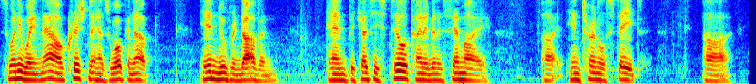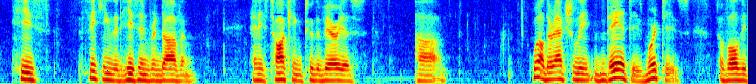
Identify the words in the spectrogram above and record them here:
So anyway, now Krishna has woken up in New Vrindavan, and because he's still kind of in a semi uh, internal state, uh, he's thinking that he's in Vrindavan and he's talking to the various, uh, well, they're actually deities, murtis, of all the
